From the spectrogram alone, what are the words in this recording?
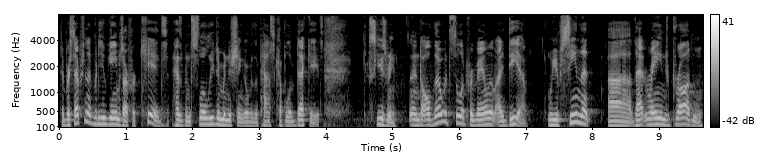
The perception that video games are for kids has been slowly diminishing over the past couple of decades. Excuse me. And although it's still a prevalent idea, we have seen that uh, that range broaden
